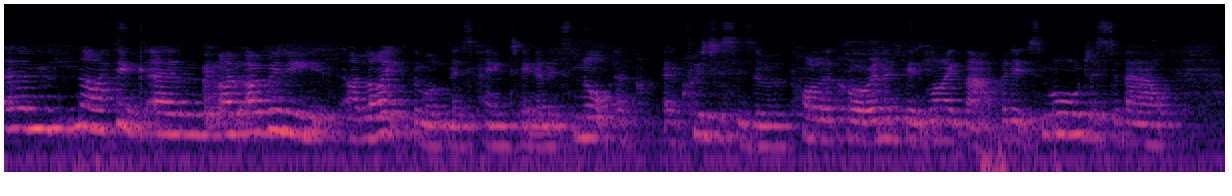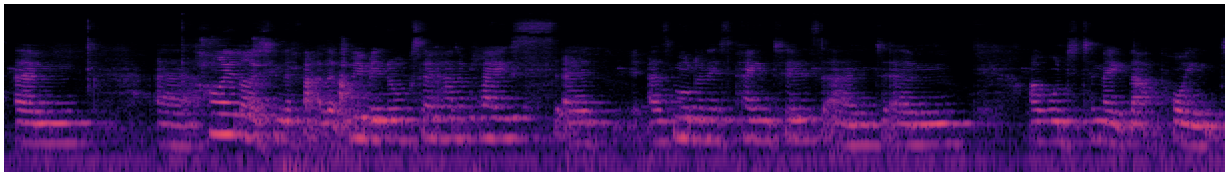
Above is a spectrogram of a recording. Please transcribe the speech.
Um, no, I think um, I, I really I like the modernist painting, and it's not a, a criticism of Pollock or anything like that. But it's more just about um, uh, highlighting the fact that women also had a place uh, as modernist painters, and um, I wanted to make that point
